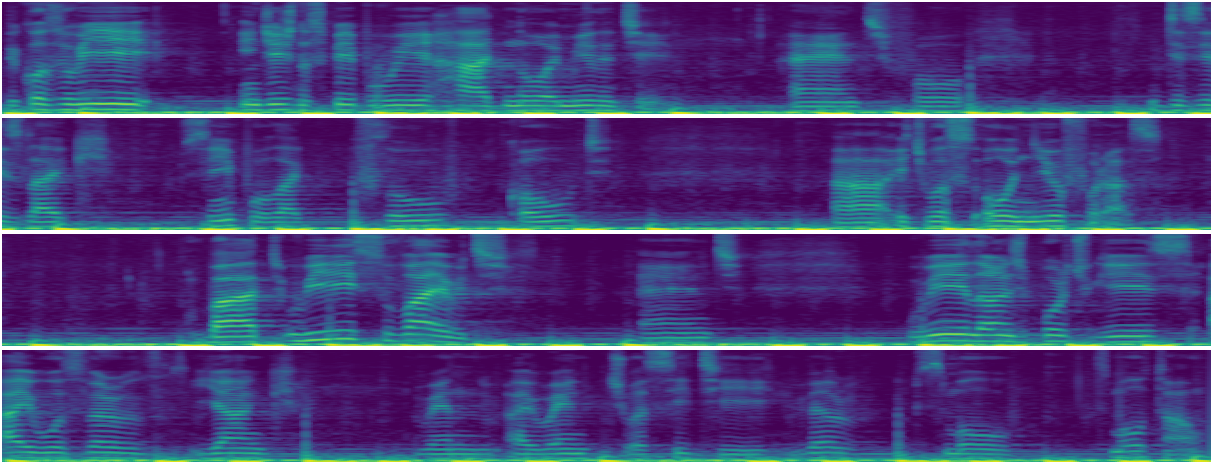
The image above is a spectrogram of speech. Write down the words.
Because we indigenous people we had no immunity. And for disease like simple like flu cold uh, it was all new for us. But we survived. And we learned Portuguese. I was very young when I went to a city, very small, small town,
